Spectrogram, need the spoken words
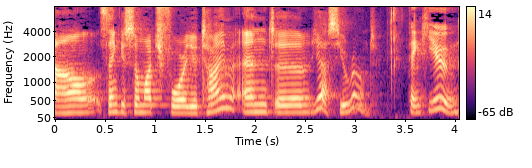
Uh, thank you so much for your time, and uh, yeah, see you around. Thank you.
